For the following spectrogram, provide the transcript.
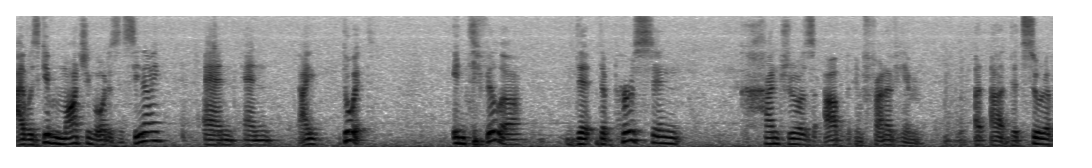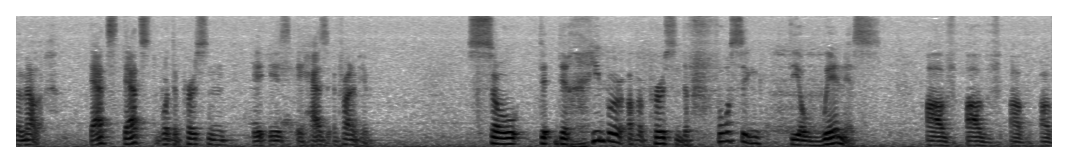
I was given marching orders in Sinai, and and I do it. In tefillah, the the person conjures up in front of him uh, uh, the tzur of a melech. That's that's what the person is, is has in front of him. So the the chibur of a person, the forcing the awareness of of of of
